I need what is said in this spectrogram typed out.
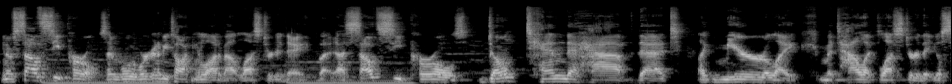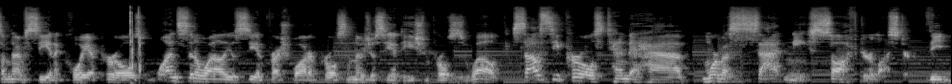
You know, South Sea pearls, and we're going to be talking a lot about luster today, but uh, South Sea pearls don't tend to have that like mirror like metallic luster that you'll sometimes see in Akoya pearls. Once in a while, you'll see in freshwater pearls. Sometimes you'll see in Tahitian pearls as well. South Sea pearls tend to have more of a satiny, softer luster. The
